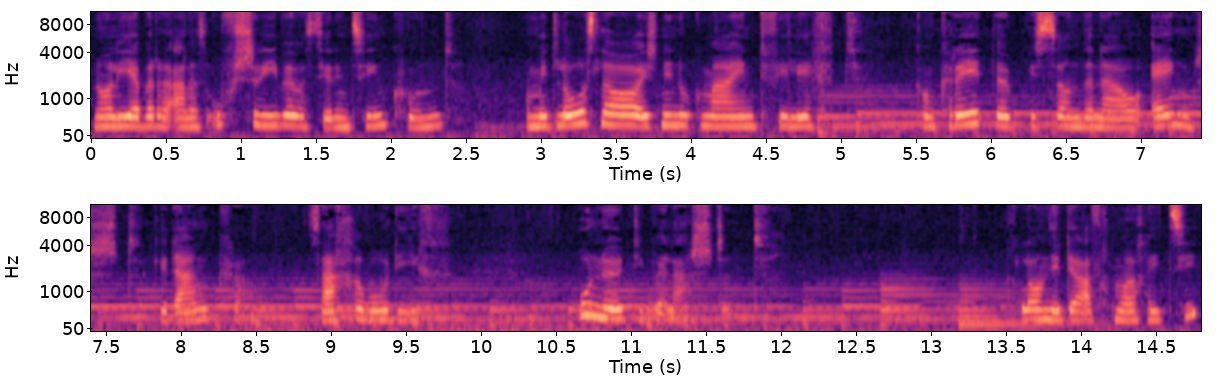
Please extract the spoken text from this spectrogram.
noch lieber alles aufschreiben, was dir in den Sinn kommt. Und mit Loslassen ist nicht nur gemeint, vielleicht konkret etwas, sondern auch Ängste, Gedanken, Sachen, die dich unnötig belasten. Ich lasse dir einfach mal ein bisschen Zeit.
